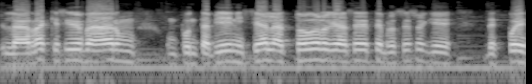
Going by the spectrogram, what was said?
la verdad es que sirve para dar un, puntapié inicial a todo lo que va a ser este proceso y que después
